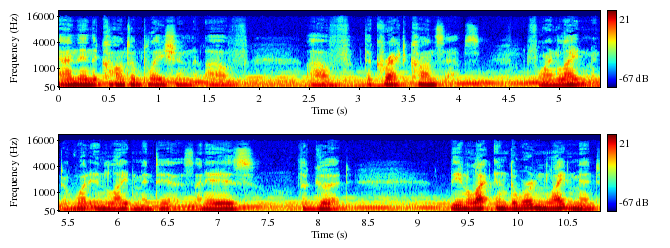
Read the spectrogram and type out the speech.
and then the contemplation of of the correct concepts for enlightenment, of what enlightenment is. And it is the good. The, the word enlightenment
